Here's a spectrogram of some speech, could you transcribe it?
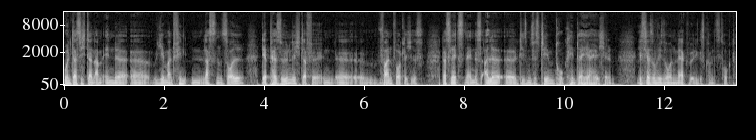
und dass sich dann am Ende äh, jemand finden lassen soll, der persönlich dafür in, äh, verantwortlich ist, dass letzten Endes alle äh, diesem Systemdruck hinterherhecheln, ist ja sowieso ein merkwürdiges Konstrukt.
